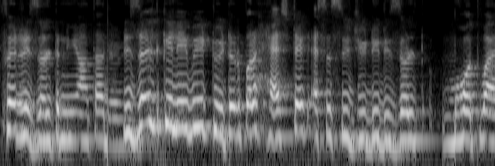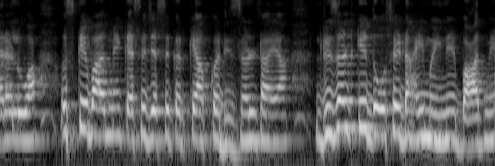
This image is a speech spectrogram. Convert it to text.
फिर रिज़ल्ट नहीं आता। रिज़ल्ट के लिए भी ट्विटर पर हैश टैग रिज़ल्ट बहुत वायरल हुआ। उसके बाद में कैसे जैसे करके आपका रिज़ल्ट आया। रिज़ल्ट के दो से ढाई महीने बाद में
